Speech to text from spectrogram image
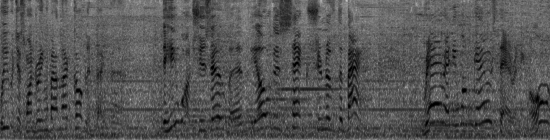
We were just wondering about that goblin back there. He watches over the oldest section of the bank. Rare anyone goes there anymore.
